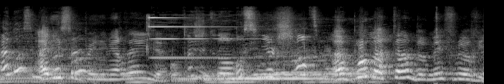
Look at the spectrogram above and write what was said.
Ah non, c'est Alice au pays des merveilles. ça. J'étais dans Rossignol chante. mais- Un beau matin de mai fleuri.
